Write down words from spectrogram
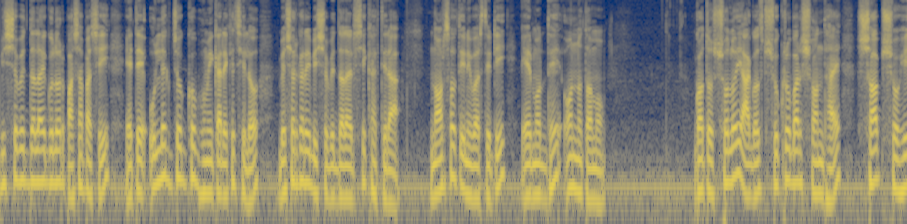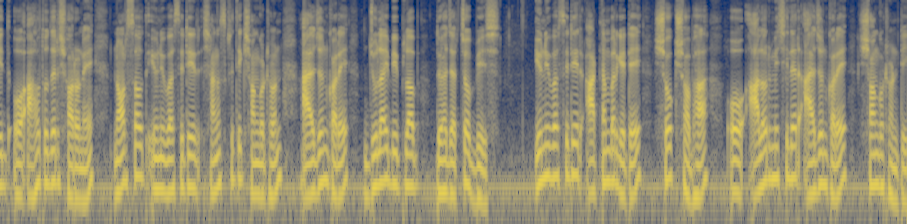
বিশ্ববিদ্যালয়গুলোর পাশাপাশি এতে উল্লেখযোগ্য ভূমিকা রেখেছিল বেসরকারি বিশ্ববিদ্যালয়ের শিক্ষার্থীরা। নর্থ ইউনিভার্সিটি এর মধ্যে অন্যতম। গত ষোলোই আগস্ট শুক্রবার সন্ধ্যায় সব শহীদ ও আহতদের স্মরণে নর্থ সাউথ ইউনিভার্সিটির সাংস্কৃতিক সংগঠন আয়োজন করে জুলাই বিপ্লব দু হাজার চব্বিশ। ইউনিভার্সিটির আট নম্বর গেটে শোক সভা ও আলোর মিছিলের আয়োজন করে সংগঠনটি।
